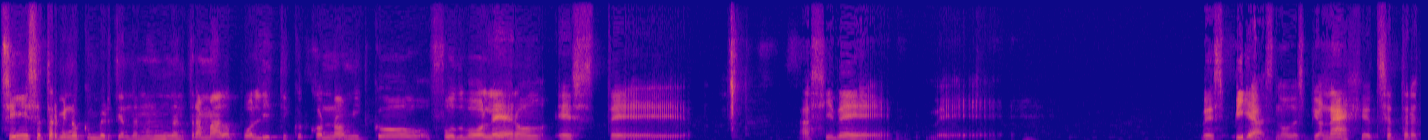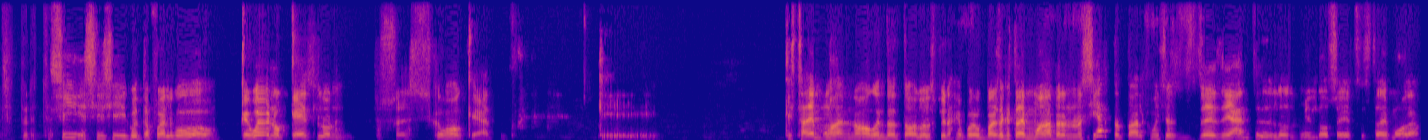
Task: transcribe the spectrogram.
sí, se terminó convirtiendo en un entramado político, económico, futbolero, este, así de, de, espías, ¿no? De espionaje, etcétera, etcétera, etcétera. Sí, sí, sí, cuenta, fue algo que bueno, que es lo, pues, es como que, que, que está de moda, ¿no? Cuando todos los espionajes, parece que está de moda, pero no es cierto, todo, como dices, desde antes del 2012 esto está de moda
